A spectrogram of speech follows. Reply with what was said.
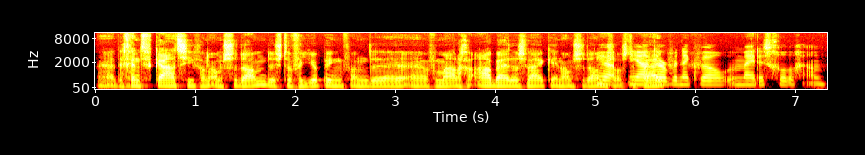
uh, de gentrificatie van Amsterdam. Dus de verjupping van de voormalige arbeiderswijken in Amsterdam, ja, zoals de Ja, Pijp. daar ben ik wel mede schuldig aan,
